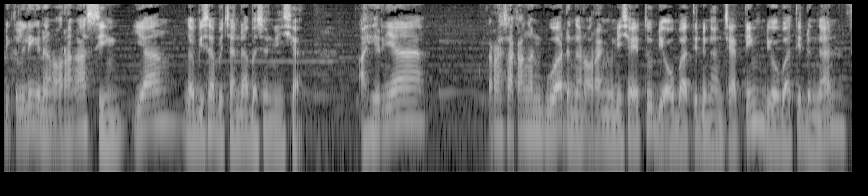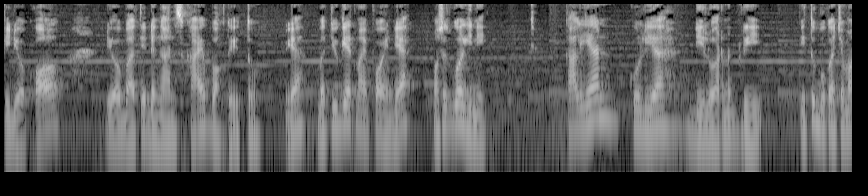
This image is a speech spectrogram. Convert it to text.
dikelilingi dengan orang asing yang nggak bisa bercanda bahasa Indonesia. Akhirnya rasa kangen gue dengan orang Indonesia itu diobati dengan chatting diobati dengan video call diobati dengan Skype waktu itu ya. But you get my point ya. Maksud gue gini kalian kuliah di luar negeri itu bukan cuma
